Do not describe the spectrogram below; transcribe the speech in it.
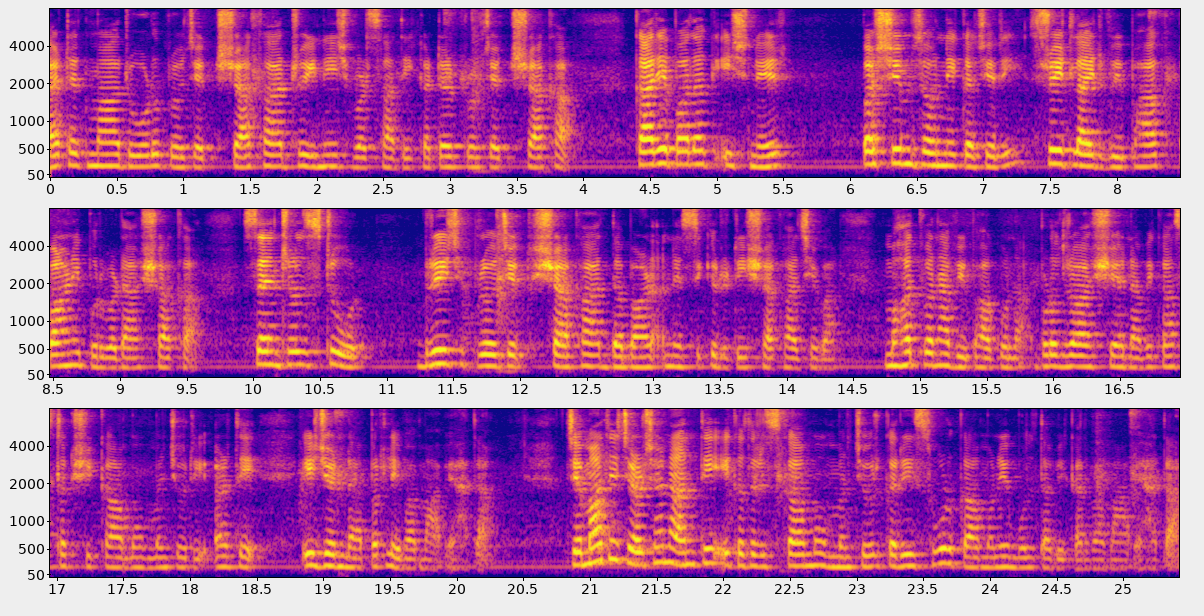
બેઠકમાં રોડ પ્રોજેક્ટ શાખા, ડ્રેનેજ વરસાદી ગટર પ્રોજેક્ટ શાખા, કાર્યપાલક ઇજનેર પશ્ચિમ ઝોનની કચેરી, સ્ટ્રીટ લાઇટ વિભાગ, પાણી પુરવઠા શાખા, સેન્ટ્રલ સ્ટોર બ્રિજ પ્રોજેક્ટ શાખા, દબાણ અને સિક્યુરિટી શાખા જેવા મહત્વના વિભાગોના વડોદરા શહેરના વિકાસલક્ષી કામો મંજૂરી અર્થે એજન્ડા પર લેવામાં આવ્યા હતા. જેમાંથી ચર્ચાના અંતે એકત્રીસ કામો મંજૂર કરી સોળ કામોને મુલતવી કરવામાં આવ્યા હતા.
